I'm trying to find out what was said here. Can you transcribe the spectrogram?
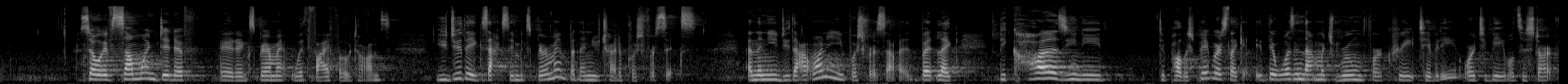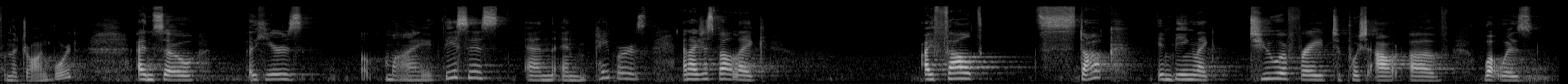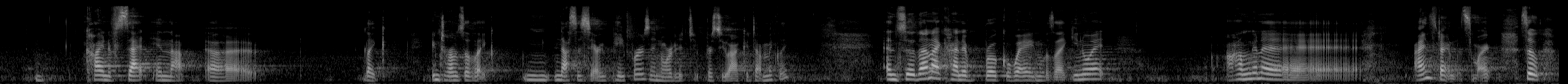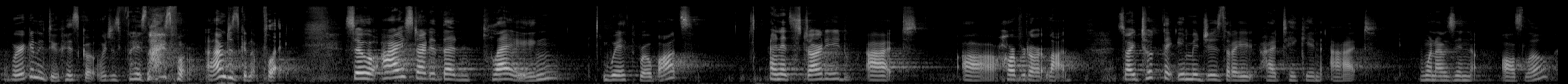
So if someone did a, an experiment with five photons, you do the exact same experiment, but then you try to push for six. And then you do that one and you push for seven. But like, because you need to publish papers, like there wasn't that much room for creativity or to be able to start from the drawing board. And so uh, here's my thesis and, and papers, and I just felt like I felt stuck in being like too afraid to push out of what was kind of set in that, uh, like in terms of like necessary papers in order to pursue academically. And so then I kind of broke away and was like, you know what? I'm gonna, Einstein was smart. So we're gonna do his quote, which is play form. I'm just gonna play. So I started then playing with robots, and it started at uh, Harvard Art Lab. So I took the images that I had taken at, when I was in Oslo,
